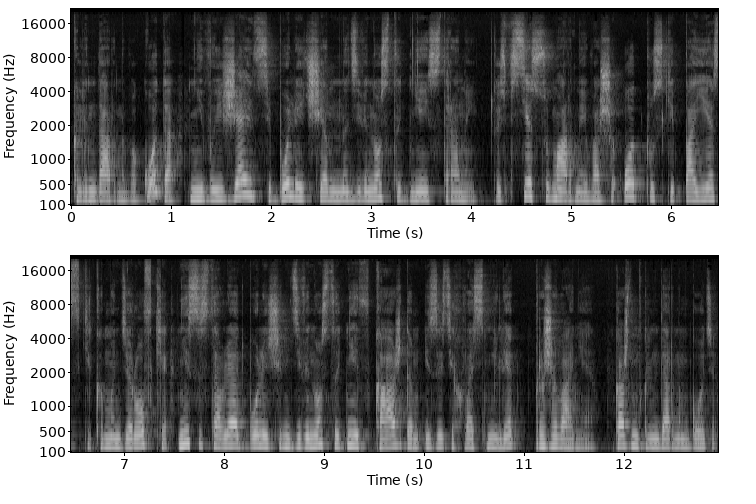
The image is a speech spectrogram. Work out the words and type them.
календарного года не выезжаете более чем на 90 дней страны. То есть все суммарные ваши отпуски, поездки, командировки не составляют более чем 90 дней в каждом из этих 8 лет проживания, в каждом календарном годе.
